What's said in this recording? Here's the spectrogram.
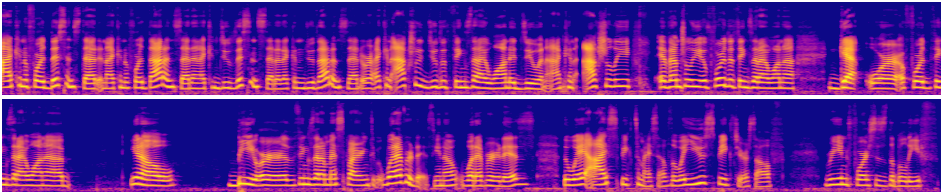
I can afford this instead, and I can afford that instead, and I can do this instead, and I can do that instead, or I can actually do the things that I want to do, and I can actually eventually afford the things that I want to get, or afford the things that I want to, you know, be, or the things that I'm aspiring to be, whatever it is, you know, whatever it is, the way I speak to myself, the way you speak to yourself reinforces the belief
